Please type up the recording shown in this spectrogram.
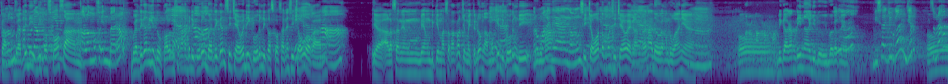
kalau berarti di- di kos-kosan. kalau move in bareng Berarti kan gitu. Kalau Iya, misalkan sampai dikurung berarti kan si cewek dikurung di kos-kosannya si cowok iya, kan. ha-ha. Ya alasan yang yang bikin masuk akal cuma itu doang nggak mungkin Iya. dikurung di rumah rumahnya mungkin si cowok iya. ataupun si cewek kan Iya. karena ada orang tuanya. Hmm. Oh, di karantina gitu ibaratnya. Bisa juga anjir sebenarnya kan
